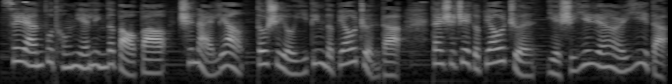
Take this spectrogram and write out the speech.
虽然不同年龄的宝宝吃奶量都是有一定的标准的，但是这个标准也是因人而异的。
